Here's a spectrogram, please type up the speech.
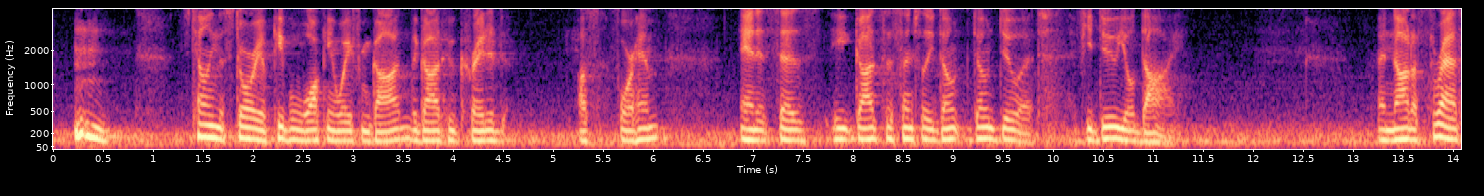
it's telling the story of people walking away from God, the God who created us for Him. And it says, he, God says essentially, don't, don't do it. If you do, you'll die. And not a threat,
